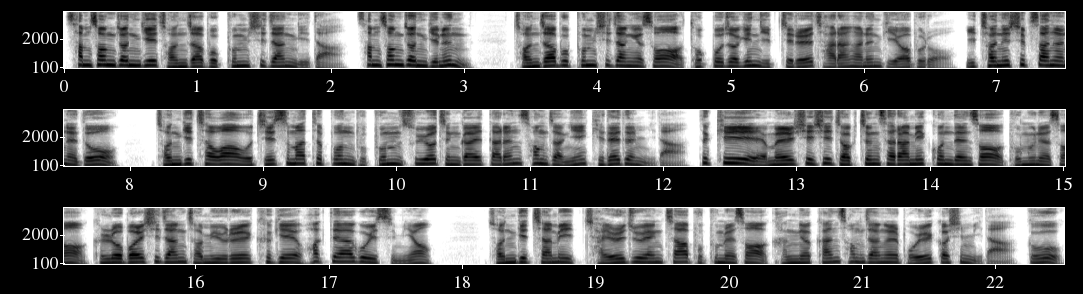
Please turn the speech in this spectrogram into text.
삼성전기 전자부품 시장 리다. 삼성전기는 전자부품 시장에서 독보적인 입지를 자랑하는 기업으로 2024년에도 전기차와 오지 스마트폰 부품 수요 증가에 따른 성장이 기대됩니다. 특히 MLCC 적증 세라믹 콘덴서 부문에서 글로벌 시장 점유율을 크게 확대하고 있으며 전기차 및 자율주행차 부품에서 강력한 성장을 보일 것입니다. 9.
